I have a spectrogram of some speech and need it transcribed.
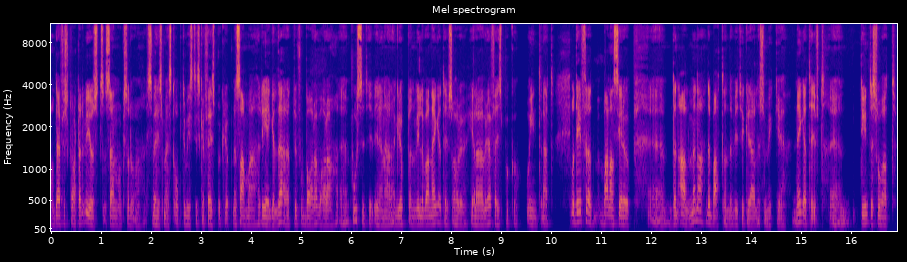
och därför startade vi just sen också då Sveriges mest optimistiska Facebookgrupp med samma regel där, att du får bara vara eh, positiv i den här gruppen. Vill du vara negativ så har du hela övriga Facebook och, internet. Och det är för att balansera upp eh, den allmänna debatten där vi tycker det är alldeles för mycket negativt. Ehm, det är inte så att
